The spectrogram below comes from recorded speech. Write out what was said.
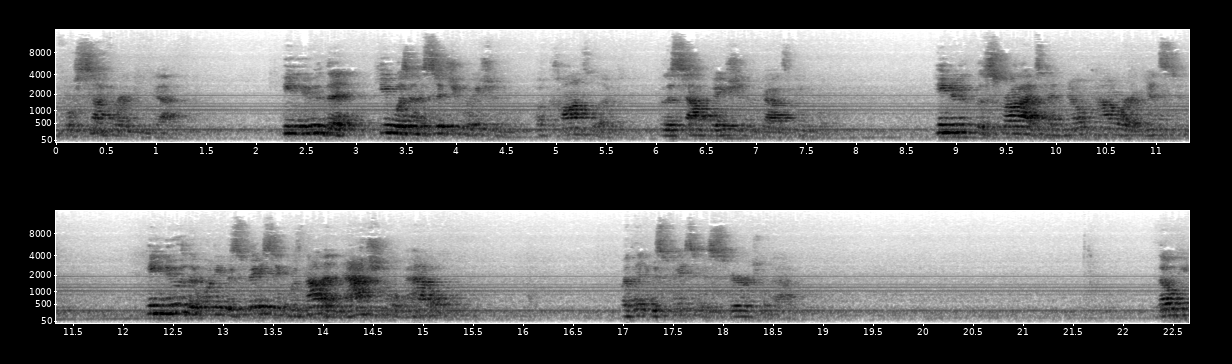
before suffering and death. He knew that he was in a situation of conflict for the salvation of God's people. He knew that the scribes had no power against him. He knew that what he was facing was not a national battle, but that he was facing a spiritual battle. Though he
